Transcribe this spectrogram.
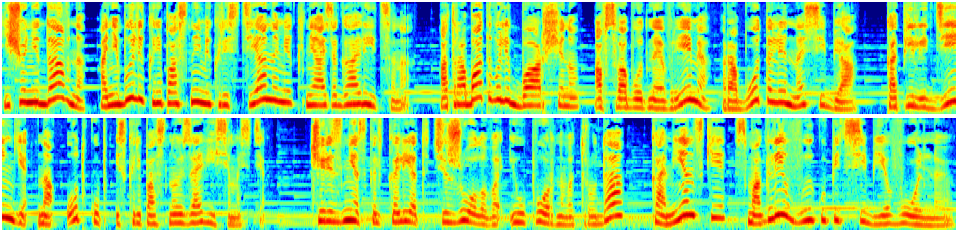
Еще недавно они были крепостными крестьянами князя Голицына, отрабатывали барщину, а в свободное время работали на себя – копили деньги на откуп из крепостной зависимости. Через несколько лет тяжелого и упорного труда Каменские смогли выкупить себе вольную.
